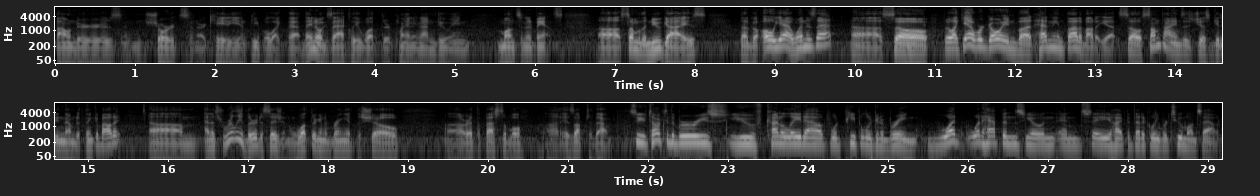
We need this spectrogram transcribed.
Founders and Shorts and Arcadia and people like that, they know exactly what they're planning on doing months in advance. Uh, some of the new guys, they'll go, "Oh yeah, when is that?" Uh, so they're like, "Yeah, we're going," but hadn't even thought about it yet. So sometimes it's just getting them to think about it, um, and it's really their decision what they're going to bring at the show uh, or at the festival uh, is up to them. So you've talked to the breweries, you've kind of laid out what people are going to bring. What what happens, you know, and, and say hypothetically we're two months out.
